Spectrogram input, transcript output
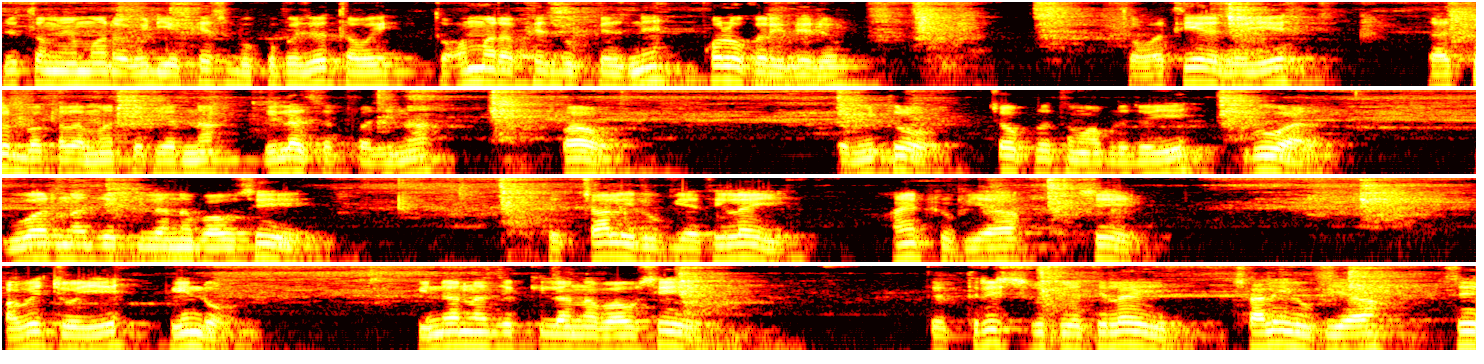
જો તમે અમારો વીડિયો ફેસબુક ઉપર જોતા હોય, તો અમારા ફેસબુક પેજને ફોલો કરી દેજો. તો અત્યારે જોઈએ રાજકોટ બકાલા માર્કેટ યાર્ડના લીલા શાકભાજીના ભાવ. તો મિત્રો, સૌપ્રથમ આપણે જોઈએ ગુવાર. ગુવારના જે કિલ્લાના ભાવ છે, તે ચાલીસ રૂપિયાથી લઈ સાઠ રૂપિયા છે. હવે જોઈએ ભીંડો. ભીંડાના જે કિલ્લાના ભાવ છે તે ત્રીસ રૂપિયાથી લઈ ચાલીસ રૂપિયા છે.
